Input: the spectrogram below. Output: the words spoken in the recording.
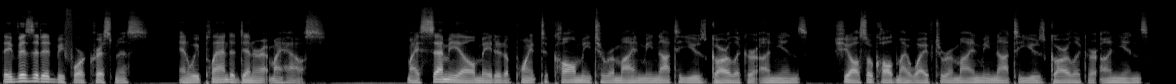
They visited before Christmas, and we planned a dinner at my house. My SMIL made it a point to call me to remind me not to use garlic or onions. She also called my wife to remind me not to use garlic or onions.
